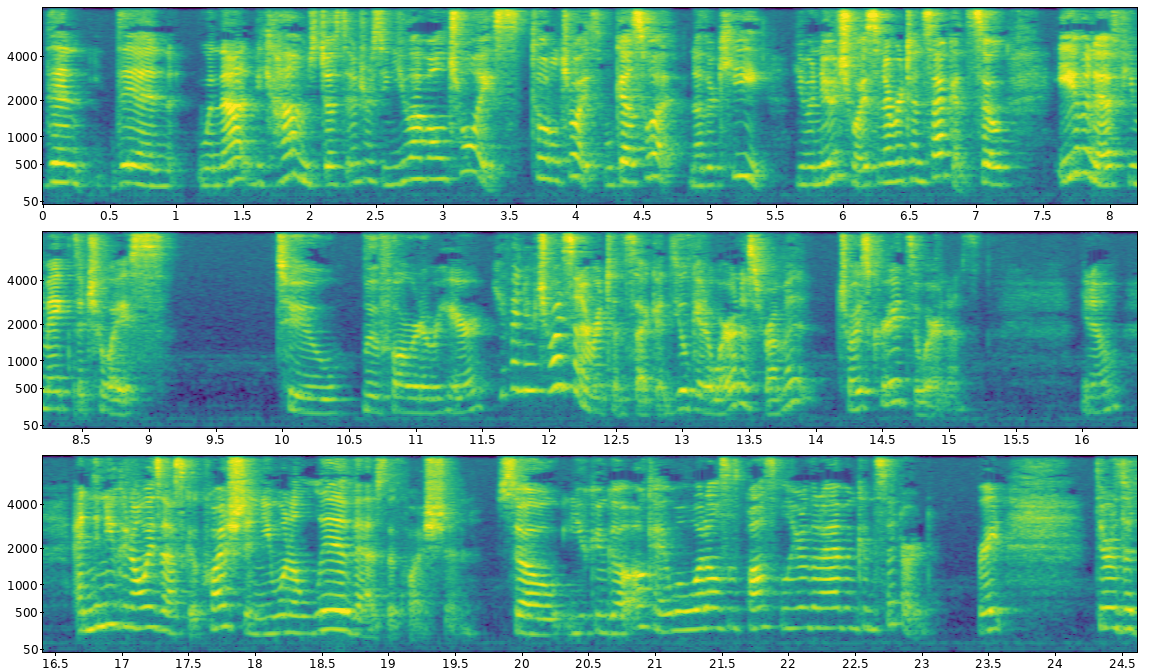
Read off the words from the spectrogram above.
then then when that becomes just interesting, you have all choice, total choice. Well, guess what? Another key. You have a new choice in every 10 seconds. So even if you make the choice to move forward over here, you have a new choice in every 10 seconds. You'll get awareness from it. Choice creates awareness. You know? And then you can always ask a question. You want to live as the question. So you can go, okay, well, what else is possible here that I haven't considered? Right? They're the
